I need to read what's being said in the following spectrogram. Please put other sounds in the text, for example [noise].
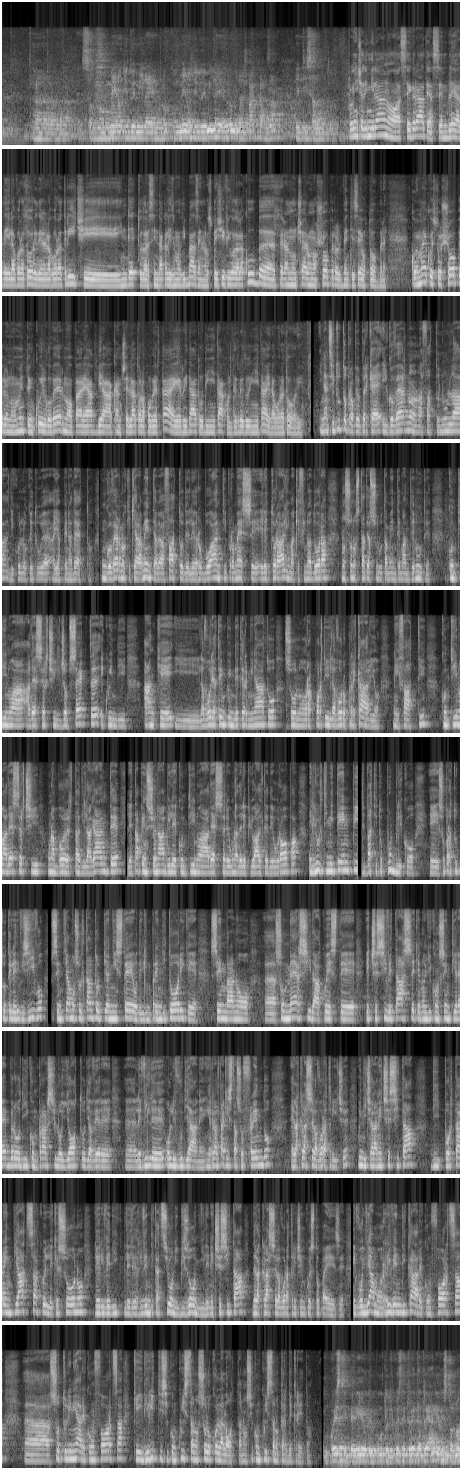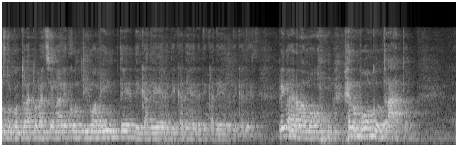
uh, sono meno di 2000 euro, con meno di 2000 euro mi lascio a casa e ti saluto. Provincia di Milano, a Segrate, assemblea dei lavoratori e delle lavoratrici indetto dal sindacalismo di base, nello specifico dalla CUB, per annunciare uno sciopero il 26 ottobre. Come mai questo sciopero in un momento in cui il governo pare abbia cancellato la povertà e ridato dignità col decreto dignità ai lavoratori? Innanzitutto proprio perché il governo non ha fatto nulla di quello che tu hai appena detto. Un governo che chiaramente aveva fatto delle roboanti promesse elettorali ma che fino ad ora non sono state assolutamente mantenute. Continua ad esserci il Jobs Act e quindi anche i lavori a tempo indeterminato sono rapporti di lavoro precario nei fatti, continua ad esserci una povertà dilagante, l'età pensionabile continua ad essere una delle più alte d'Europa. Negli ultimi tempi il dibattito pubblico e soprattutto televisivo. Sentiamo soltanto il piagnisteo degli imprenditori che sembrano eh, sommersi da queste eccessive tasse che non gli consentirebbero di comprarsi lo yacht o di avere eh, le ville hollywoodiane. In realtà chi sta soffrendo è la classe lavoratrice, quindi c'è la necessità di portare in piazza quelle che sono le, le rivendicazioni, i bisogni, le necessità della classe lavoratrice in questo paese. E vogliamo rivendicare con forza, eh, sottolineare con forza che i diritti si conquistano solo con la lotta, non si conquistano per decreto. In questi periodi, appunto, di questi 33 anni, ho visto il nostro contratto nazionale continuamente decadere, decadere, decadere, decadere. Prima eravamo, [laughs] era un buon contratto,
